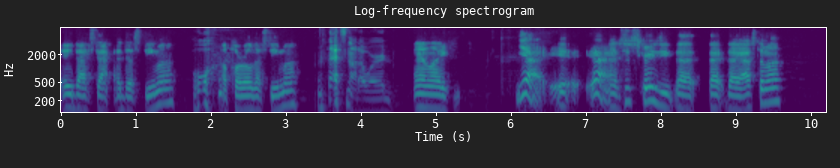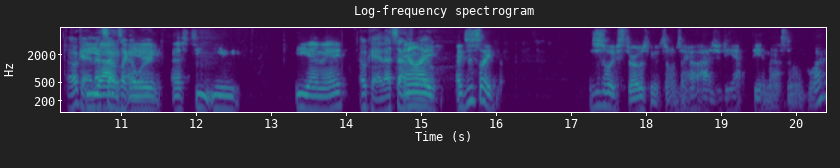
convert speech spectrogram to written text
a distema, a plural distema, That's not a word. and like, yeah, it, yeah, it's just crazy that that diastema. Okay, that sounds like a word. S T E E M A, Okay, that sounds and real. like, I just like, it just always throws me when someone's like, "Oh, how's your DMS?" I'm like, "What?"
